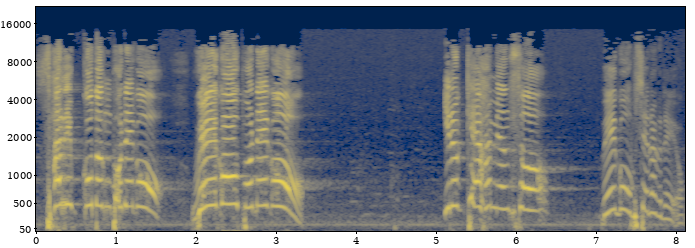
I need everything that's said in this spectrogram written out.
사립고등 보내고 외고 보내고 이렇게 하면서 외고 없애라 그래요.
